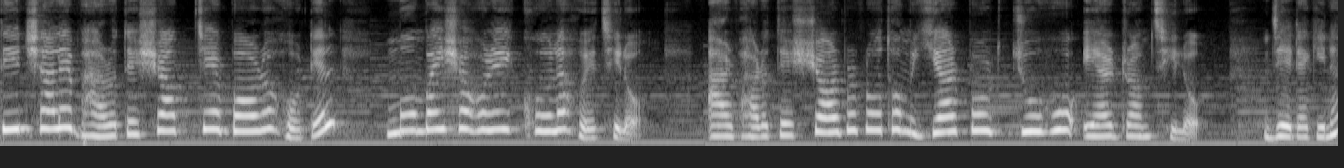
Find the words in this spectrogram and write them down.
তিন সালে ভারতের সবচেয়ে বড় হোটেল মুম্বাই শহরেই খোলা হয়েছিল। আর ভারতের সর্বপ্রথম এয়ারপোর্ট জুহু এয়ারড্রাম ছিল। যেটা কিনা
